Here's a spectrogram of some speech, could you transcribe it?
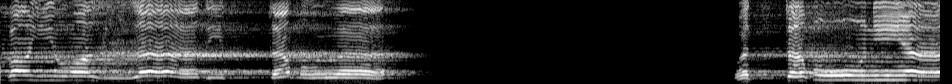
خير الزاد التقوى. واتقون يا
